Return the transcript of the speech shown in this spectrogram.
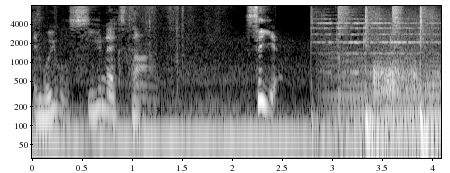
and we will see you next time. See ya.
